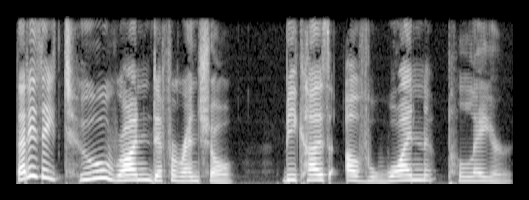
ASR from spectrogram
That is a two run differential because of one player.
